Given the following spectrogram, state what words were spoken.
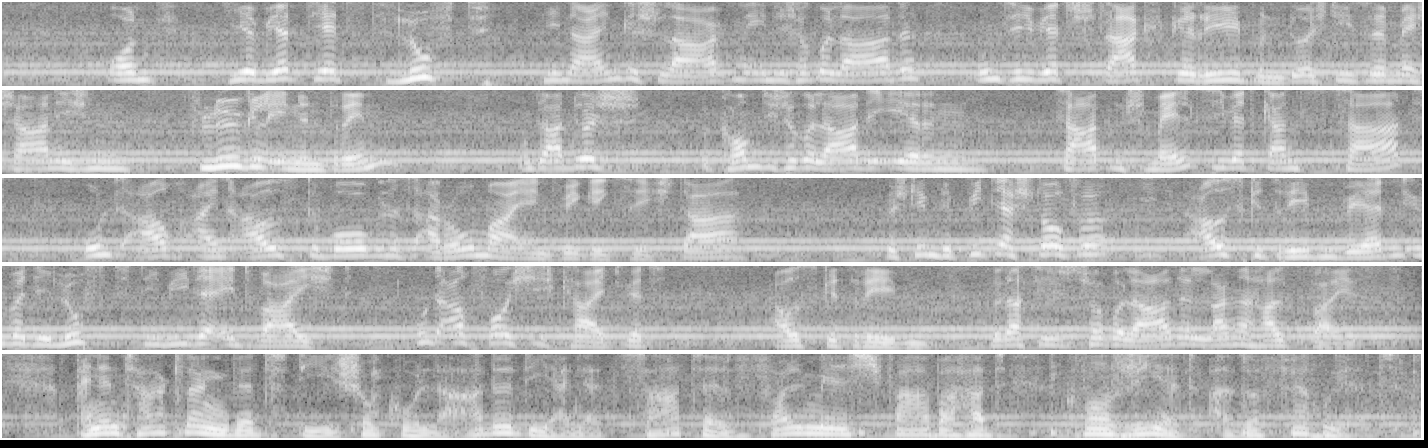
Und hier wird jetzt Luft hineingeschlagen in die Schokolade und sie wird stark gerieben durch diese mechanischen Flügel innen drin. Und dadurch bekommt die Schokolade ihren zarten Schmelz, sie wird ganz zart und auch ein ausgewogenes Aroma entwickelt sich, da bestimmte Bitterstoffe ausgetrieben werden über die Luft, die wieder entweicht. Und auch Feuchtigkeit wird ausgetrieben, sodass die Schokolade lange haltbar ist. Einen Tag lang wird die Schokolade, die eine zarte Vollmilchfarbe hat, congiert, also verrührt.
